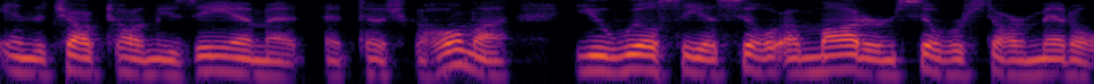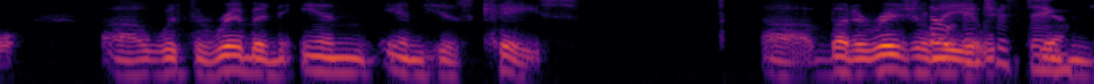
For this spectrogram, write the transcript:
in the choctaw museum at, at tuskahoma you will see a silver a modern silver star medal uh, with the ribbon in in his case. Uh, but originally so interesting. it was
